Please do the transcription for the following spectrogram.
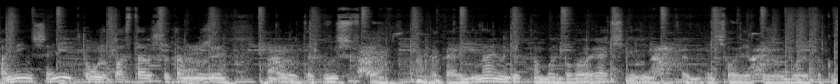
поменьше, и кто уже постарше, там уже более так вышивка такая оригинальная, где-то там более побогаче, и как бы, человек уже более такой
